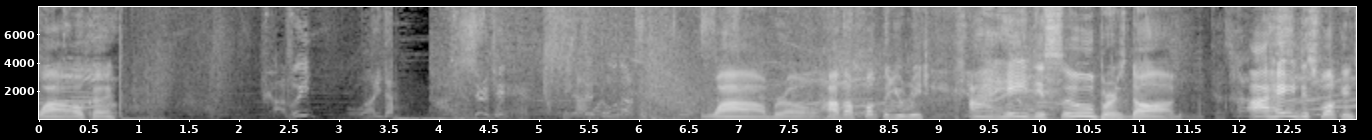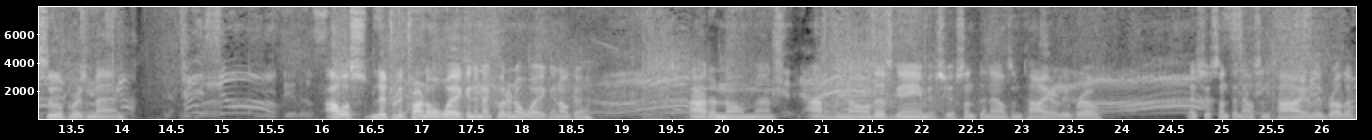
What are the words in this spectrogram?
Wow, okay. Wow, bro. How the fuck do you reach? I hate these supers, dog. I hate these fucking supers, man. I was literally trying to awaken and I couldn't awaken. Okay. I don't know, man. I don't know. This game is just something else entirely, bro. It's just something else entirely, brother.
